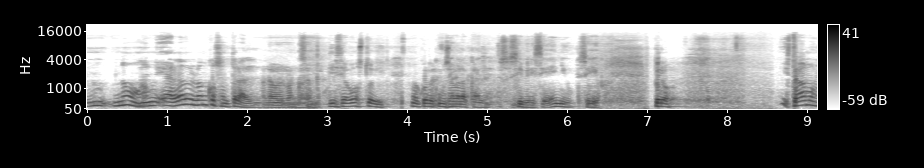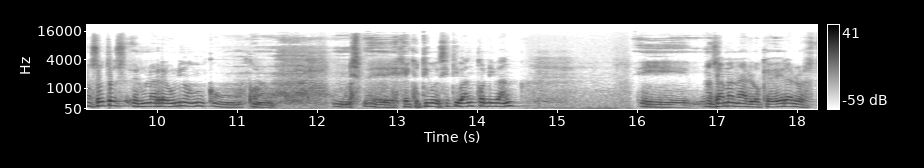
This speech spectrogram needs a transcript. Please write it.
no, en- al lado del Banco Central. Al lado del Banco Central. 10 de agosto y no me acuerdo cómo se llama la calle, no sé si Briceño, qué sé yo. Pero estábamos nosotros en una reunión con, con un eh, ejecutivo de Citibank, con Iván, y nos llaman a lo que eran los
